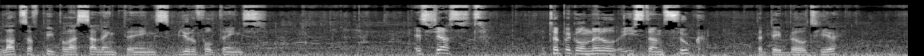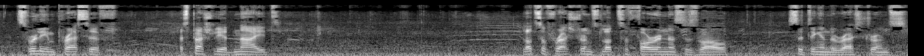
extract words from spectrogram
Lots of people are selling things, beautiful things. It's just a typical Middle Eastern souk that they built here. It's really impressive, especially at night. Lots of restaurants, lots of foreigners as well, sitting in the restaurants.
